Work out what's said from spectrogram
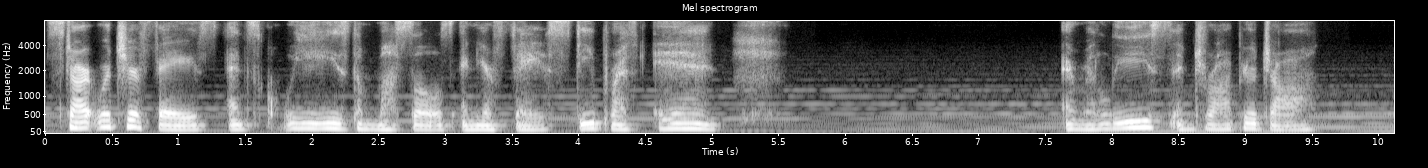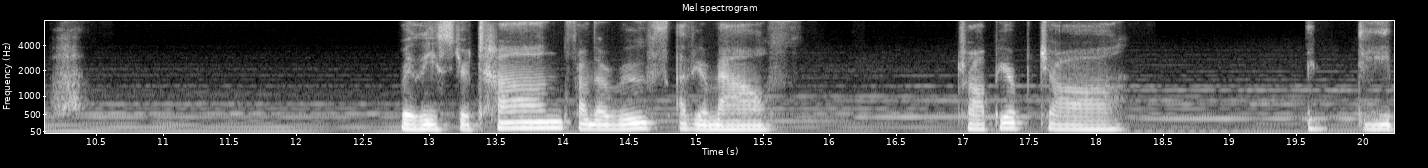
Start with your face and squeeze the muscles in your face. Deep breath in and release and drop your jaw. Release your tongue from the roof of your mouth. Drop your jaw and deep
